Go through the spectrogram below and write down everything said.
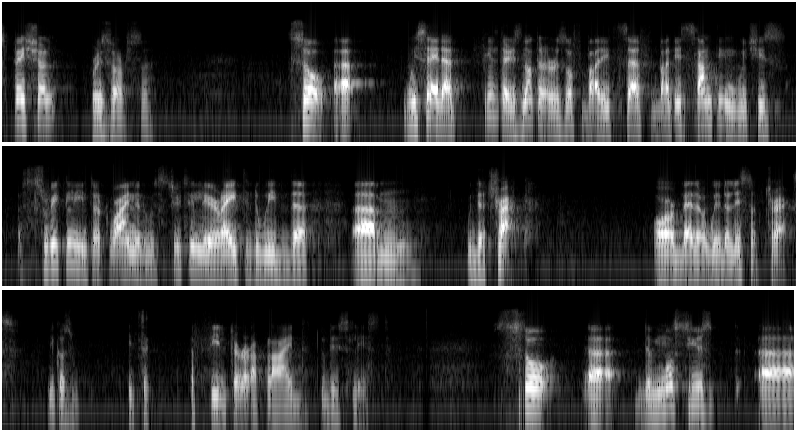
special resource. So uh, we say that filter is not a resource by itself, but it's something which is strictly intertwined strictly related with the, um, with the track, or better, with the list of tracks, because it's a, a filter applied to this list. So uh, the most used uh,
